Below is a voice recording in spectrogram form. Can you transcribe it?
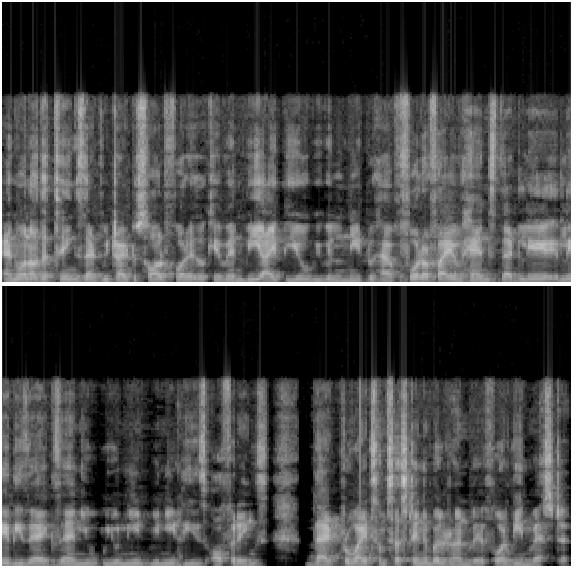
And one of the things that we try to solve for is okay, when we IPO, we will need to have four or five hens that lay lay these eggs, and you you need we need these offerings that provide some sustainable runway for the investor.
